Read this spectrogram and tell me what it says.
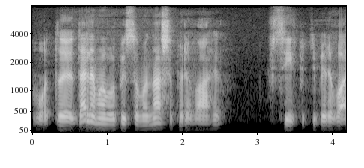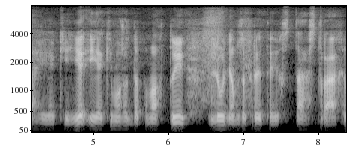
От. е, Далі ми виписуємо наші переваги, всі ті переваги, які є, і які можуть допомогти людям закрити їх страхи,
